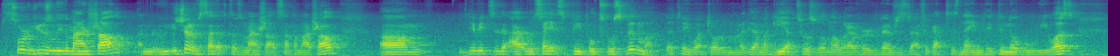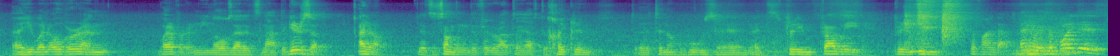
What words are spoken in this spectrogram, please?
sort of usually the Maharshal, and it should have said if it was Marshal, it's not the Marshal. Um, maybe I would say it's people Dfus Vilna that they went over, like Magia, Dfus Vilna, whatever, I forgot his name, they didn't know who he was. Uh, he went over and whatever, and he knows that it's not the Girsa. I don't know. That's something to figure out. You have to chaykrim to, to know who's. Uh, it's pretty probably pretty easy to find out. Anyway, the point is.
